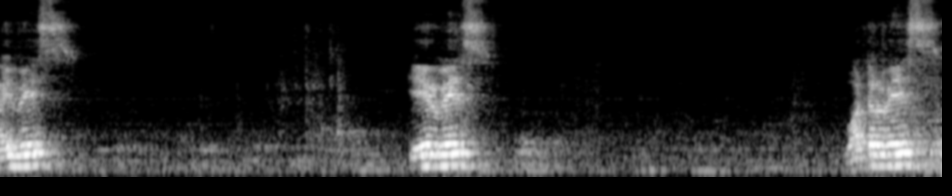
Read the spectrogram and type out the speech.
highways, airways, waterways,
